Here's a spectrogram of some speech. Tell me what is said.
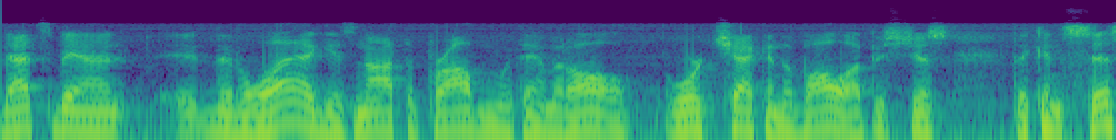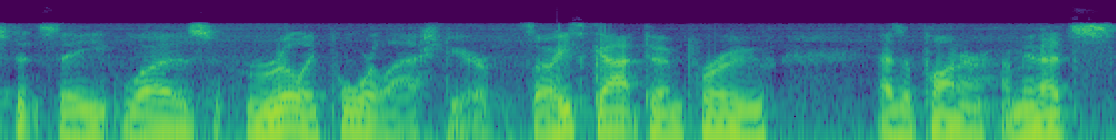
that's been the leg is not the problem with him at all, or checking the ball up. It's just the consistency was really poor last year. So he's got to improve as a punter. I mean, that's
